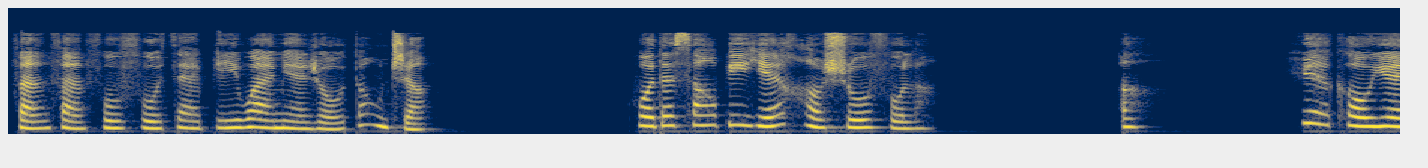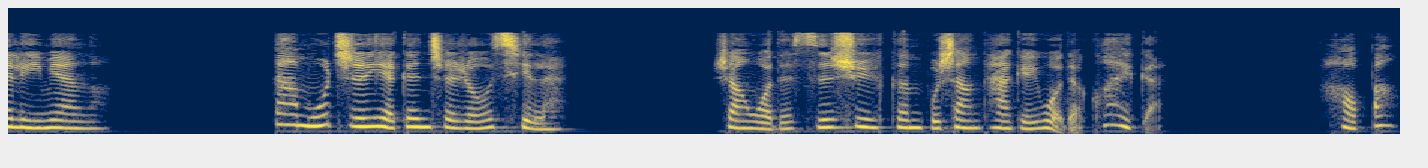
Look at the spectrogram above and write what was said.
反反复复在逼外面揉动着。我的骚逼也好舒服了，啊，越抠越里面了，大拇指也跟着揉起来，让我的思绪跟不上他给我的快感，好棒，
